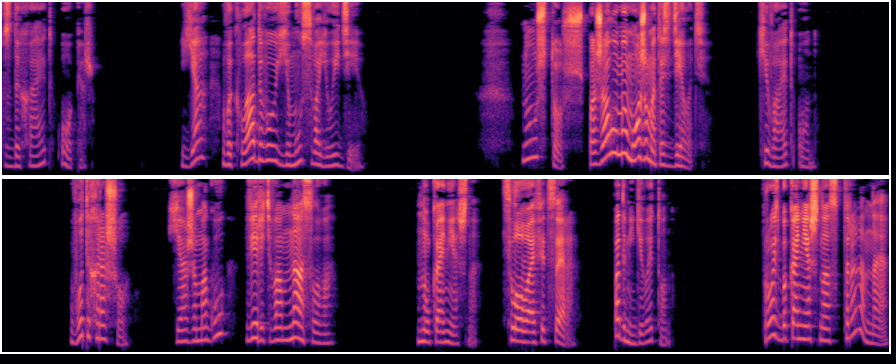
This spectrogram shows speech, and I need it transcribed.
Вздыхает опер. Я выкладываю ему свою идею. Ну что ж, пожалуй, мы можем это сделать, кивает он. Вот и хорошо. Я же могу верить вам на слово? Ну, конечно. Слово офицера. Подмигивает он. Просьба, конечно, странная,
